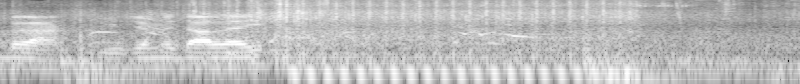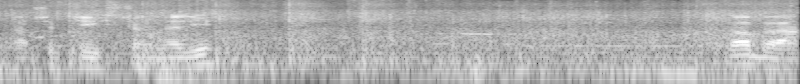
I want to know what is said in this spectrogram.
Dobra, jedziemy dalej. Na szybciej ich ściągnęli. Dobra.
